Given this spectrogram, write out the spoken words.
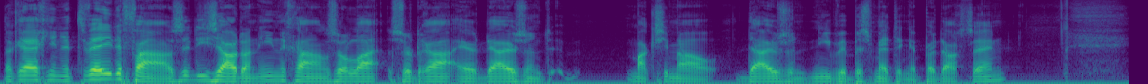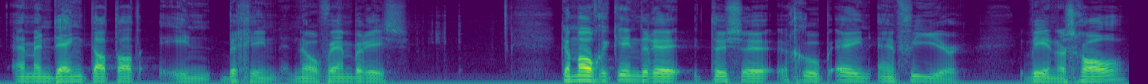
Dan krijg je een tweede fase, die zou dan ingaan zodra er duizend, maximaal duizend nieuwe besmettingen per dag zijn. En men denkt dat dat in begin november is. Dan mogen kinderen tussen groep 1 en 4 weer naar school.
